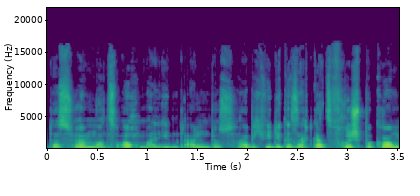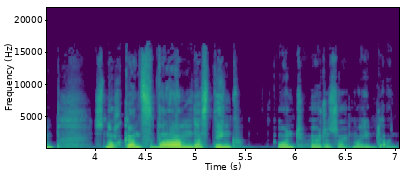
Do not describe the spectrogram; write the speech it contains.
das hören wir uns auch mal eben an. Das habe ich, wie gesagt, ganz frisch bekommen. Ist noch ganz warm, das Ding und hört es euch mal eben an.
